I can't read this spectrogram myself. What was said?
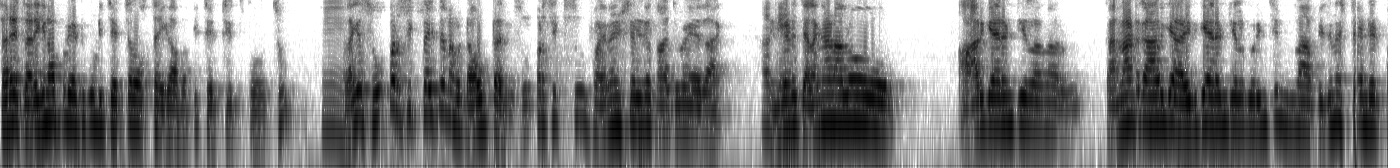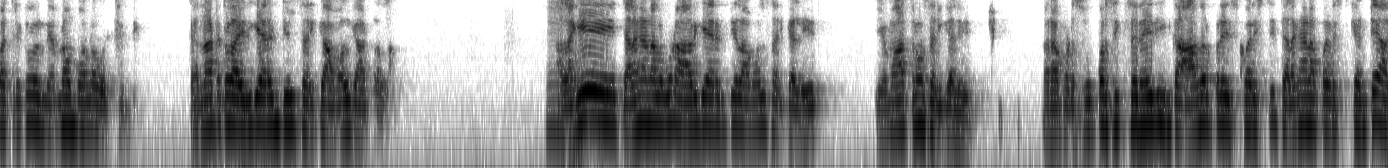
సరే జరిగినప్పుడు ఎటువంటి చర్చలు వస్తాయి కాబట్టి చర్చించుకోవచ్చు. అలాగే సూపర్ సిక్స్ అయితే నాకు డౌట్ అది. సూపర్ సిక్స్ ఫైనాన్షియల్గా సాధ్యమయ్యేదా. ఎందుకంటే తెలంగాణలో ఆరు గ్యారంటీలు అన్నారు. కర్ణాటక ఆరు ఐదు గ్యారంటీల గురించి నా బిజినెస్ స్టాండర్డ్ పత్రికలో నిన్న మొన్న వచ్చింది. కర్ణాటకలో ఐదు గ్యారంటీలు సరిగ్గా అమలు కావట్ల. అలాగే తెలంగాణలో కూడా ఆరు గ్యారంటీల అమలు సరిగ్గా లేదు. ఏమాత్రం సరిగ్గా లేదు. మరి అప్పుడు సూపర్ సిక్స్ అనేది ఇంకా ఆంధ్రప్రదేశ్ పరిస్థితి తెలంగాణ పరిస్థితి కంటే ఆ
